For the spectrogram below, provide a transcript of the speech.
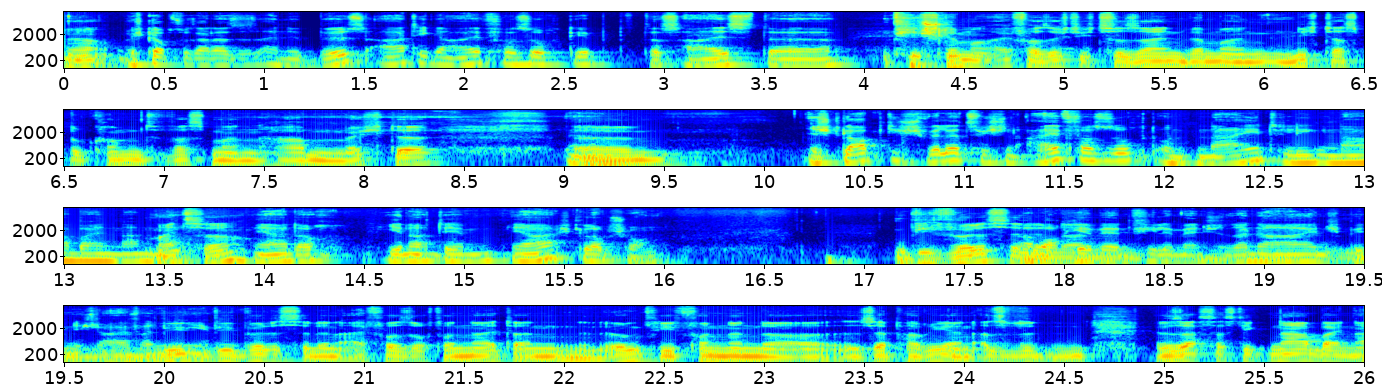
äh, Ja. Ich glaube sogar, dass es eine bösartige Eifersucht gibt. Das heißt, äh, Viel schlimmer, eifersüchtig zu sein, wenn man nicht das bekommt, was man haben möchte. Ähm, ich glaube, die Schwelle zwischen Eifersucht und Neid liegen nah beieinander. Meinst du? Ja, doch. Je nachdem. Ja, ich glaube schon. Wie würdest du Aber denn auch hier dann, werden viele Menschen sagen, nein, ich bin nicht einfach nie. wie, wie würdest du denn Eifersucht und Neid dann irgendwie voneinander separieren? Also du, wenn du sagst, das liegt nah beieinander,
